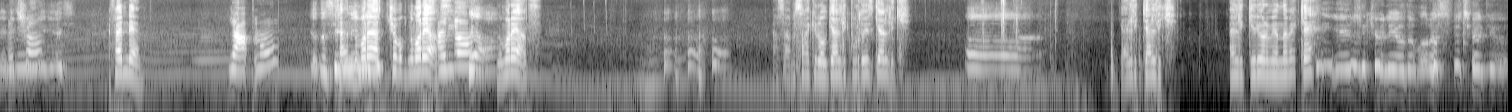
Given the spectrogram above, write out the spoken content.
Benim Beço. evime gel. Efendim. Ya ne oldu? Ya da senin Sen evine numaraya git. at. Çabuk numaraya at. Alo. Ya, Numaraya at. Yağız abi sakin ol. Geldik buradayız geldik. aa, Geldik geldik. Geldik geliyorum yanına bekle. geldik ölüyordum orospu çocuğu.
